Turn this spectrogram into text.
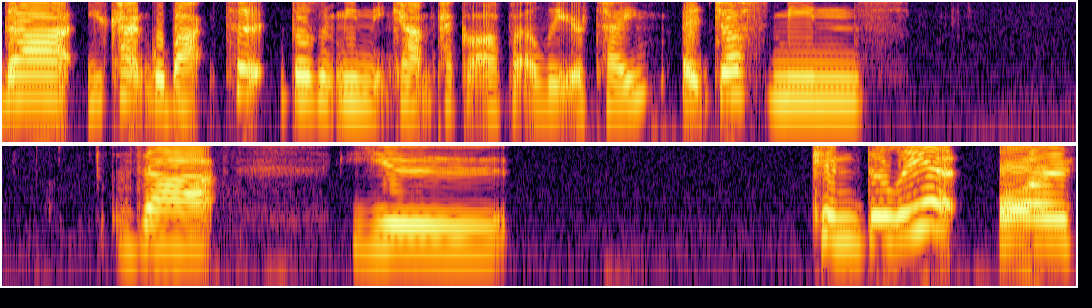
that you can't go back to it. doesn't mean that you can't pick it up at a later time. It just means that you can delay it or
